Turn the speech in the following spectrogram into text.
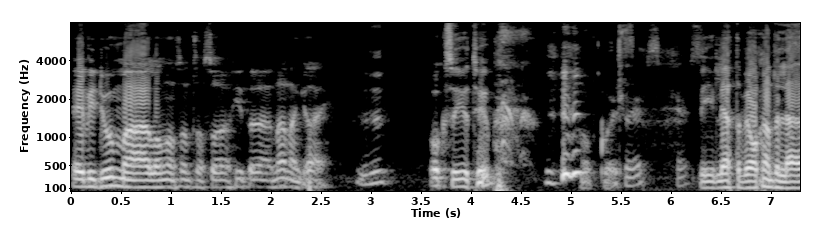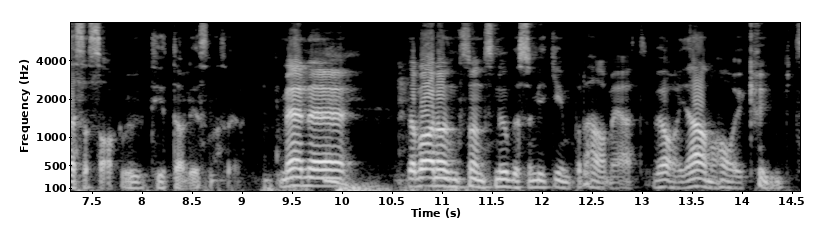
är vi dumma eller något sånt så hittade jag en annan grej. Mhm. Också YouTube. of course. Curse, curse. Vi är lätta, vi orkar inte läsa saker, vi vill titta och lyssna. Så. Men eh, det var någon sån snubbe som gick in på det här med att våra hjärnor har ju krympt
